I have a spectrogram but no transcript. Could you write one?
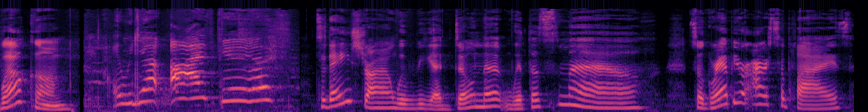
Welcome. And we got ideas. Today's drawing will be a donut with a smile. So grab your art supplies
